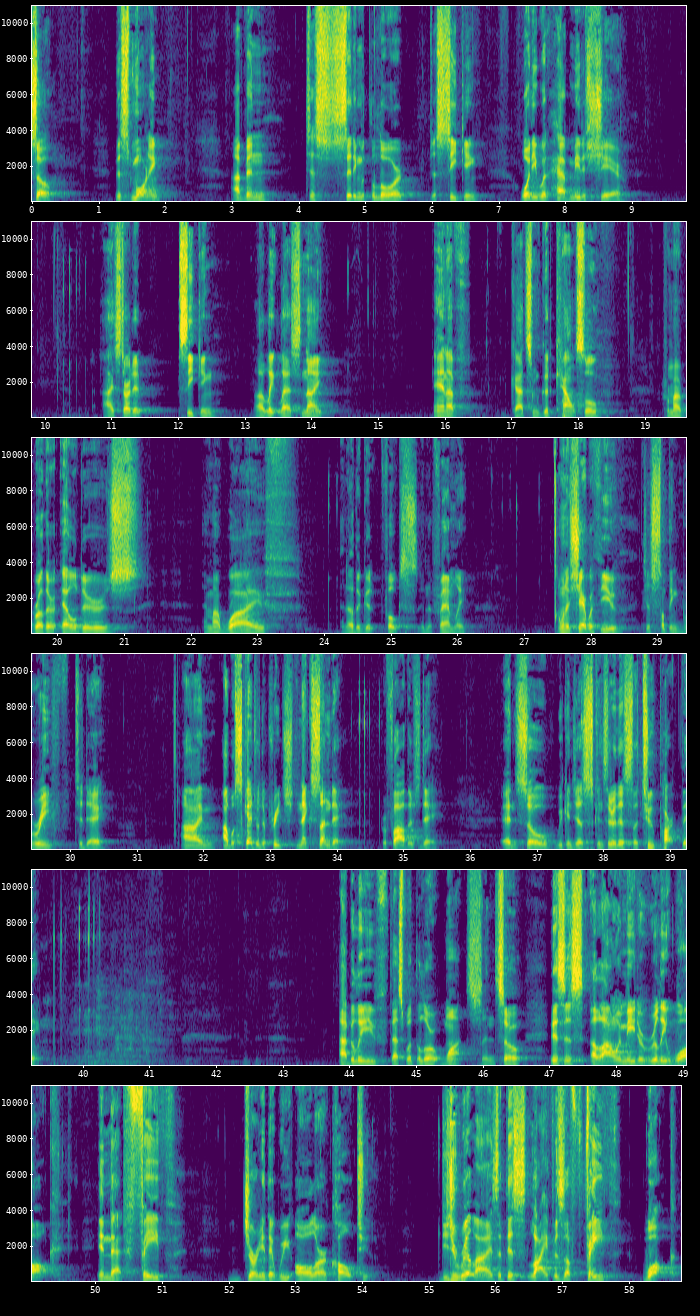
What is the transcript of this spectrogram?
So, this morning, I've been just sitting with the Lord, just seeking what He would have me to share. I started seeking uh, late last night, and I've got some good counsel from my brother elders and my wife and other good folks in the family. I want to share with you just something brief today. I'm, I was scheduled to preach next Sunday for Father's Day, and so we can just consider this a two part thing. I believe that's what the Lord wants. And so this is allowing me to really walk in that faith journey that we all are called to. Did you realize that this life is a faith walk?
